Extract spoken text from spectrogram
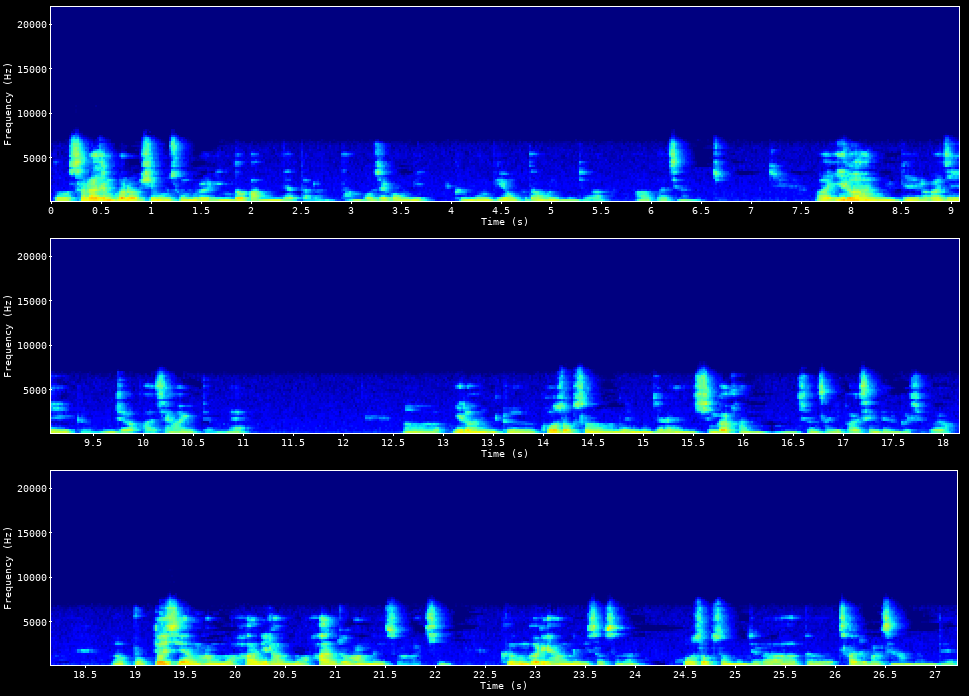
또 선화증권 없이 운송물을 인도 받는 데 따른 담보 제공 및 금융비용 부담의 문제가 발생하겠죠. 어, 이러한 여러 가지 그 문제가 발생하기 때문에 어, 이런 그 고속선의 문제는 심각한 현상이 발생되는 것이고요. 어, 북대서양 항로, 한일 항로, 한중 항로에 서와 같이 근거리 항로에 있어서는 고속선 문제가 더 자주 발생한다는 데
